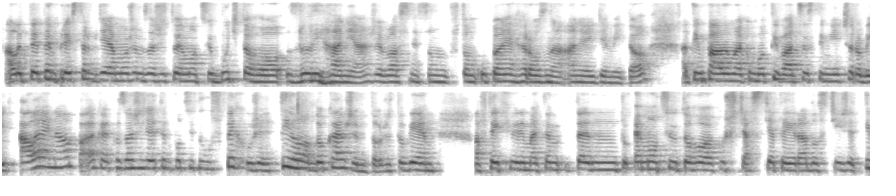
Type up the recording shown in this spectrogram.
ale to je ten priestor, kde ja môžem zažiť tú emóciu buď toho zlyhania, že vlastne som v tom úplne hrozná a nejde mi to. A tým pádom ako motiváciu s tým niečo robiť. Ale aj naopak, ako zažiť aj ten pocit úspechu, že ty ho, dokážem to, že to viem. A v tej chvíli mať ten, ten, tú emóciu toho ako šťastia, tej radosti, že ty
